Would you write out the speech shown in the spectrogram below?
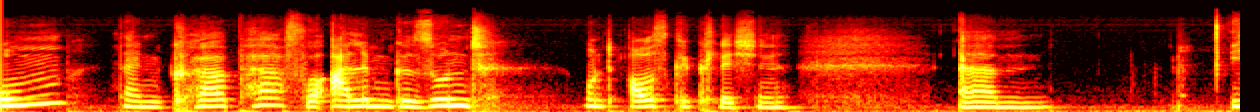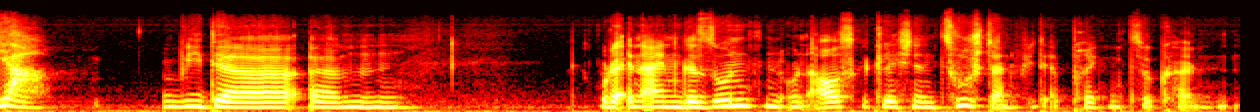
um deinen Körper vor allem gesund und ausgeglichen ähm, ja, wieder ähm, oder in einen gesunden und ausgeglichenen Zustand wiederbringen zu können.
